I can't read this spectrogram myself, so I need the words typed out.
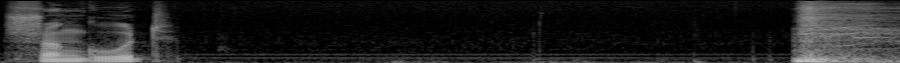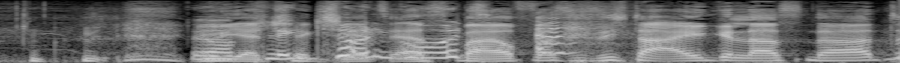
Schon gut. Ja, Julia checkt jetzt erstmal auf, was sie sich da eingelassen hat.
